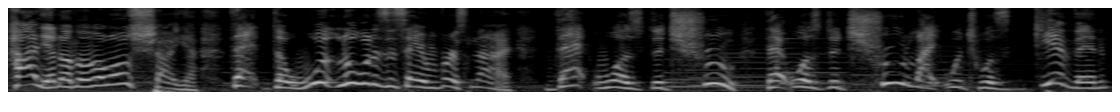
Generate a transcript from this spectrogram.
That the look what does it say in verse 9? That was the true, that was the true light which was given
